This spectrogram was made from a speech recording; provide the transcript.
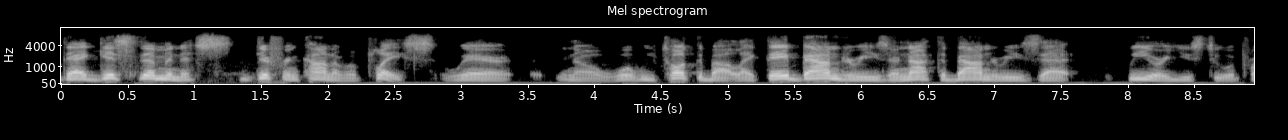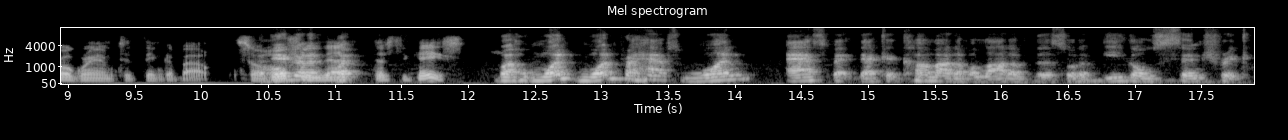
that gets them in a different kind of a place where you know what we talked about like their boundaries are not the boundaries that we are used to a program to think about so hopefully gonna- that but- that's the case But one, one perhaps one aspect that could come out of a lot of the sort of egocentric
